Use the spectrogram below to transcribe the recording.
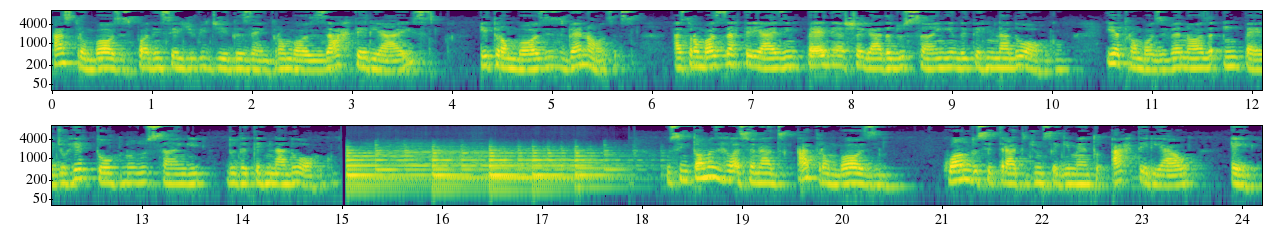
As tromboses podem ser divididas em tromboses arteriais e tromboses venosas. As tromboses arteriais impedem a chegada do sangue em determinado órgão e a trombose venosa impede o retorno do sangue do determinado órgão. Os sintomas relacionados à trombose, quando se trata de um segmento arterial, é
